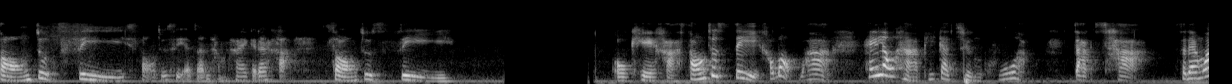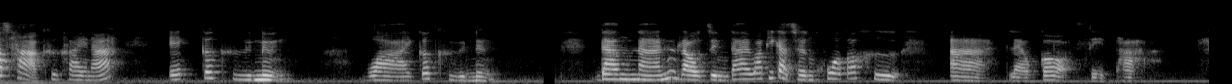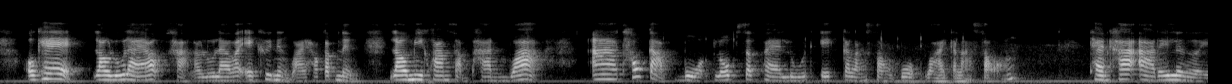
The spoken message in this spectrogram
2.4 2.4 อาจารย์ทำให้ก็ได้ค่ะ 2.4 โอเคค่ะ 2.4 เขาบอกว่าให้เราหาพิกัดเชิงขั้วจากฉาก แสดงว่าฉากคือใครนะ x ก็คือ 1 y ก็คือ 1 ดังนั้นเราจึงได้ว่าพิกัดเชิงขั้วก็คือ r แล้วก็เซตาโอเค เรารู้แล้วค่ะ เรารู้แล้วว่า x คือ 1 y เท่ากับ 1 เรามีความสัมพันธ์ว่า r เท่ากับบวกลบ square root x กำลัง2บวก y กำลัง2แทนค่า r ได้เลย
